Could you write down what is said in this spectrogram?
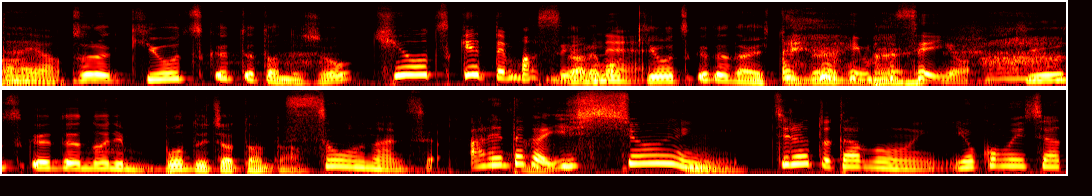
たよ。それ気をつけてたんでしょ？気をつけてますよね。誰も気をつけてない人いないね ませんよ。気をつけてんのにボンといっちゃったんだ。そうなんですよ。あれだから一う瞬ん。ちらっと多分横向いちゃっ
